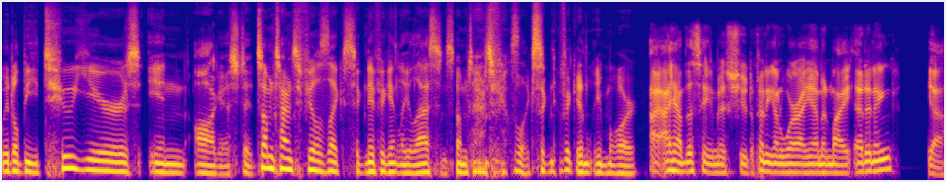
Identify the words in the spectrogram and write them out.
It'll be two years in August. It sometimes feels like significantly less and sometimes feels like significantly more. I, I have the same issue depending on where I am in my editing. Yeah.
